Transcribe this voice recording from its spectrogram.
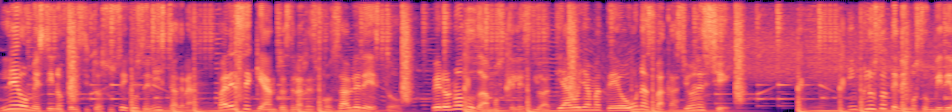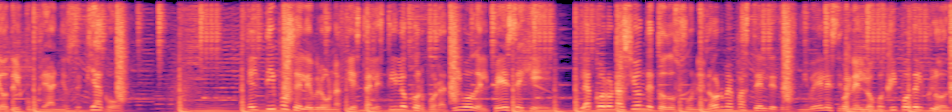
Leo Messino felicitó a sus hijos en Instagram. Parece que Anto es la responsable de esto, pero no dudamos que les dio a Tiago y a Mateo unas vacaciones chic. Incluso tenemos un video del cumpleaños de Tiago. El tipo celebró una fiesta al estilo corporativo del PSG. La coronación de todos fue un enorme pastel de tres niveles con el logotipo del club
